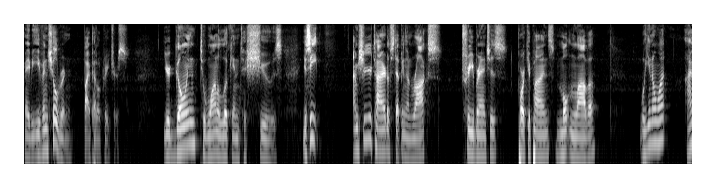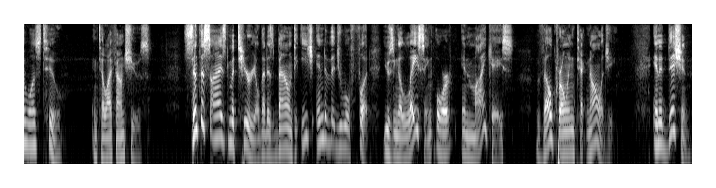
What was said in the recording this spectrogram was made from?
maybe even children bipedal creatures, you're going to want to look into shoes. You see, I'm sure you're tired of stepping on rocks, tree branches, porcupines, molten lava. Well, you know what? I was too, until I found shoes synthesized material that is bound to each individual foot using a lacing or, in my case, velcroing technology. In addition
